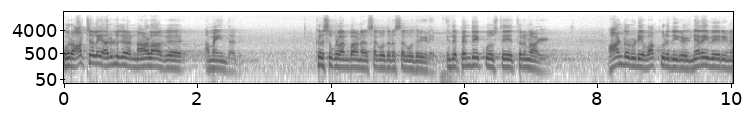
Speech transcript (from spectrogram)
ஒரு ஆற்றலை அருளுகிற நாளாக அமைந்தது. கிறிஸ்துக்குள் அன்பான சகோதர சகோதரிகளே இந்த பெந்தை கோஸ்தே திருநாள் ஆண்டவருடைய வாக்குறுதிகள் நிறைவேறின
